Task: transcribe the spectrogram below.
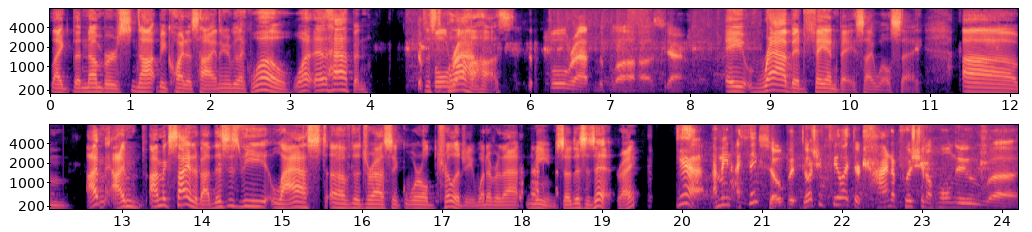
like the numbers not be quite as high, and they're gonna be like, "Whoa, what happened?" The Just full wrath, the full wrath of the Palahahas. Yeah. a rabid fan base, I will say. Um, I'm I'm I'm excited about it. this. Is the last of the Jurassic World trilogy, whatever that means. So this is it, right? Yeah, I mean, I think so, but don't you feel like they're kind of pushing a whole new, uh,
